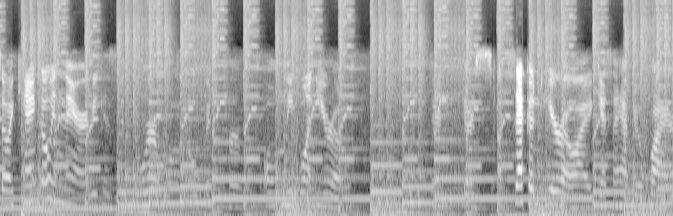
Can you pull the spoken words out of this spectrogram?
So I can't go in there because the door won't open for only one hero. There, there's a second hero I guess I have to acquire.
